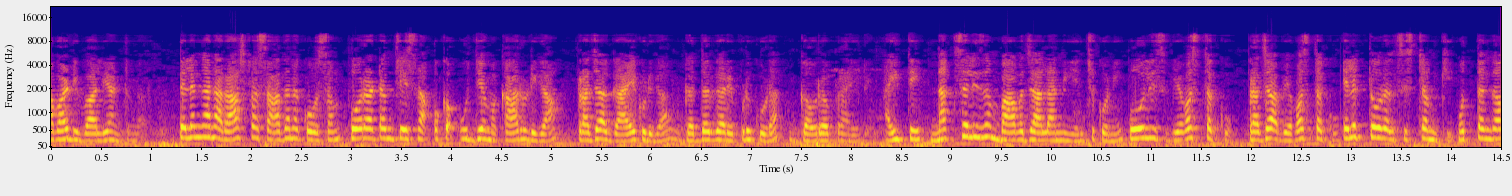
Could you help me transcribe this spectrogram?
అవార్డు ఇవ్వాలి అంటున్నారు. తెలంగాణ రాష్ట్ర సాధన కోసం పోరాటం చేసిన ఒక ఉద్యమకారుడిగా ప్రజా గాయకుడిగా గద్దర్ గారు ఎప్పుడు కూడా గౌరవప్రాయులే. అయితే నక్సలిజం భావజాలాన్ని ఎంచుకొని పోలీస్ వ్యవస్థకు ప్రజా వ్యవస్థకు ఎలక్టోరల్ సిస్టమ్కి మొత్తంగా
